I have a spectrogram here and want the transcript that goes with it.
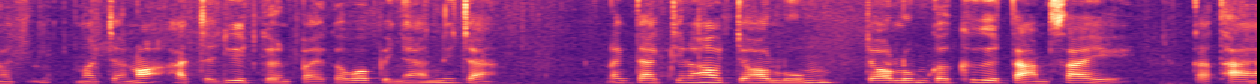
เนาะเนาะจะเนาะอาจจะยืดเกินไปก็ว่าเป็นย่างนี้จ้ะหลังจากที่เฮาเจาะหลุมเจาะหลุมก็คือตามไส้กระถาง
